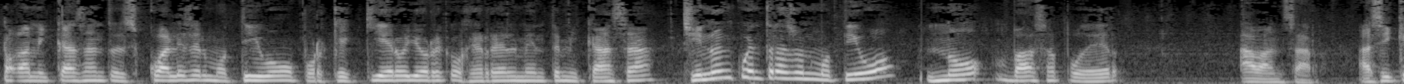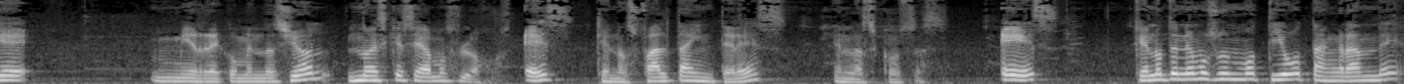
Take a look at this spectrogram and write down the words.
toda mi casa, entonces cuál es el motivo, por qué quiero yo recoger realmente mi casa. Si no encuentras un motivo, no vas a poder avanzar. Así que mi recomendación no es que seamos flojos, es que nos falta interés en las cosas. Es que no tenemos un motivo tan grande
